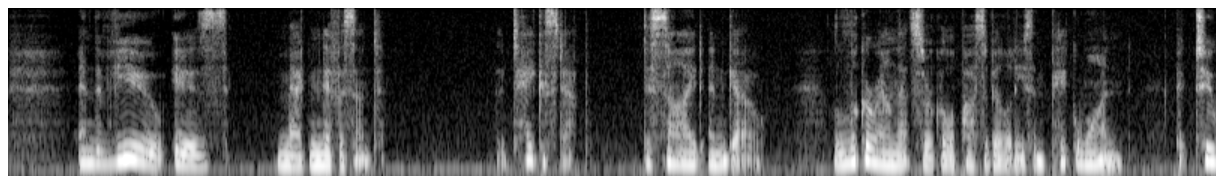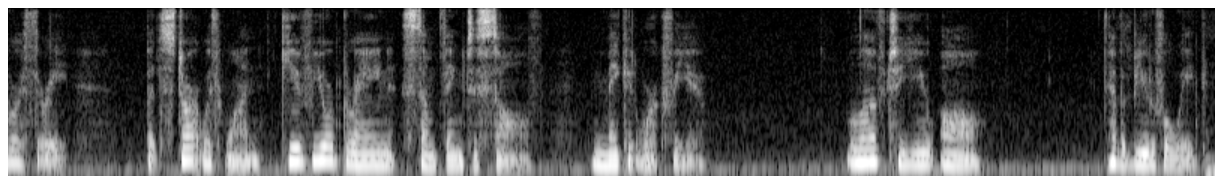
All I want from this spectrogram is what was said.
and the view is magnificent. So take a step, decide, and go. Look around that circle of possibilities and pick one, pick two or three, but start with one. Give your brain something to solve make it work for you. Love to you all. Have a beautiful week.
